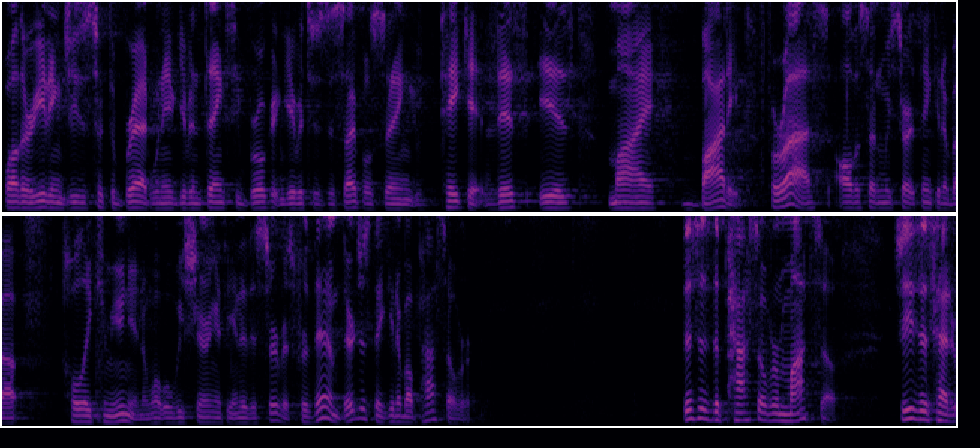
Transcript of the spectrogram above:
While they're eating, Jesus took the bread. When he had given thanks, he broke it and gave it to his disciples, saying, Take it, this is my body. For us, all of a sudden we start thinking about Holy Communion and what we'll be sharing at the end of this service. For them, they're just thinking about Passover. This is the Passover matzo. Jesus had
